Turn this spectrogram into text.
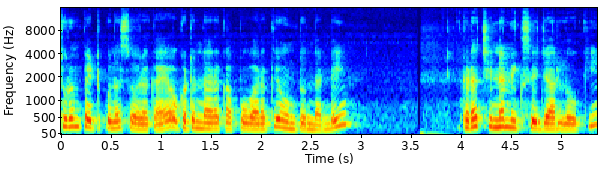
తురుము పెట్టుకున్న సోరకాయ ఒకటిన్నర కప్పు వరకు ఉంటుందండి. ఇక్కడ చిన్న మిక్సీ జార్లోకి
